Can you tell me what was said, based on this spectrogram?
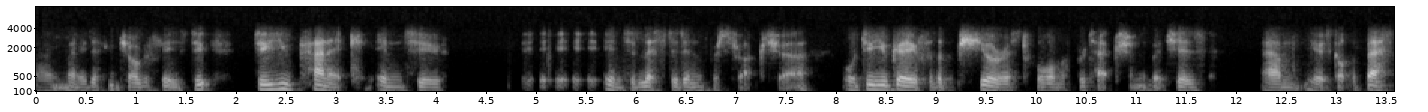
um, many different geographies do do you panic into into listed infrastructure or do you go for the purest form of protection which is um, you know, it's got the best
